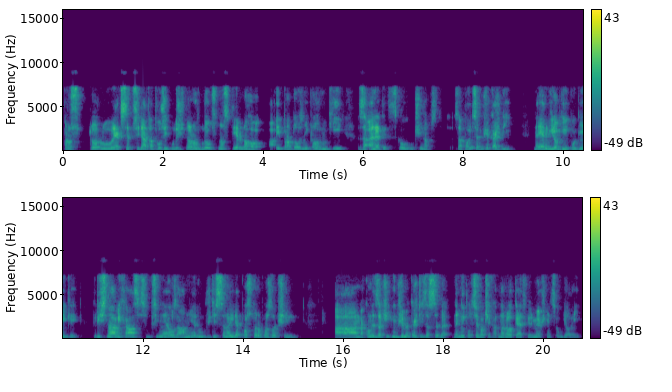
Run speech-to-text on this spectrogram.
Prostoru, jak se přidat a tvořit udržitelnou budoucnost, je mnoho a i proto vzniklo hnutí za energetickou účinnost. Zapojit se může každý, nejen výrobní podniky. Když sná vychází z upřímného záměru, vždy se najde prostor pro zlepšení. A nakonec začít můžeme každý za sebe. Není potřeba čekat na velké firmy, až něco udělají.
